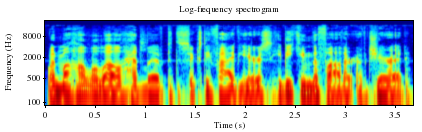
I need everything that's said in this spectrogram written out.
When Mahalalel had lived 65 years, he became the father of Jared.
